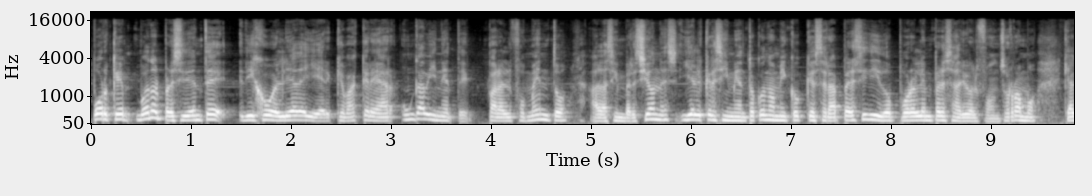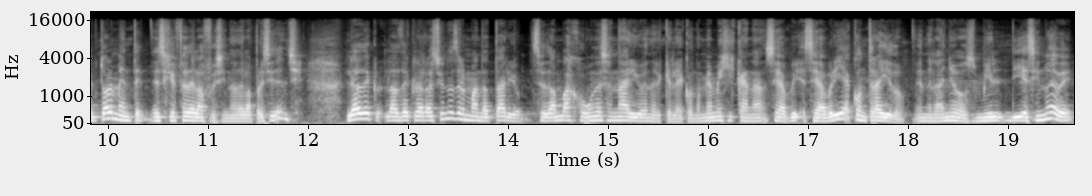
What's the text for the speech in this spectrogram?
porque, bueno, el presidente dijo el día de ayer que va a crear un gabinete para el fomento a las inversiones y el crecimiento económico que será presidido por el empresario Alfonso Romo, que actualmente es jefe de la oficina de la presidencia las declaraciones del mandatario se dan bajo un escenario en el que la economía mexicana se, se habría contraído en el año 2019.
